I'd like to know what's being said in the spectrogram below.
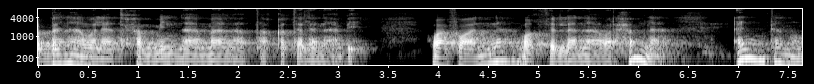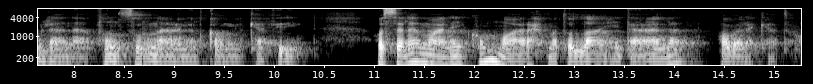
ربنا ولا تحملنا ما لا طاقة لنا به واعف عنا واغفر لنا وارحمنا أنت مولانا فانصرنا على القوم الكافرين. والسلام عليكم ورحمة الله تعالى وبركاته.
